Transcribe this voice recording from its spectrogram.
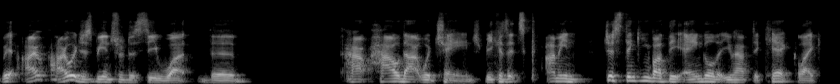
But I, I would just be interested to see what the how how that would change because it's I mean, just thinking about the angle that you have to kick, like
